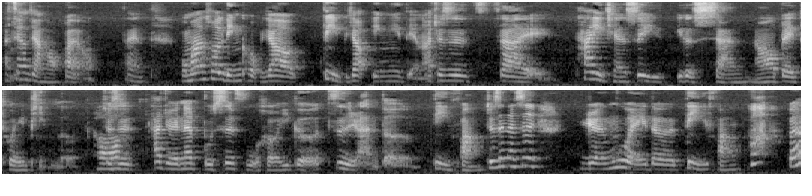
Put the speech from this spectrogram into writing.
啊这样讲好坏哦。但我妈说林口比较地比较阴一点啊，就是在它以前是一一个山，然后被推平了，就是她觉得那不是符合一个自然的地方，就是那是人为的地方啊。我要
